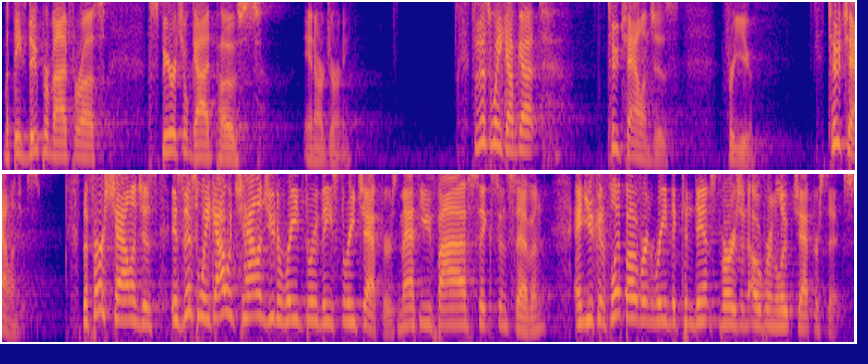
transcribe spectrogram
But these do provide for us spiritual guideposts in our journey. So this week I've got two challenges for you. Two challenges. The first challenge is, is this week I would challenge you to read through these three chapters Matthew 5, 6, and 7. And you can flip over and read the condensed version over in Luke chapter 6.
